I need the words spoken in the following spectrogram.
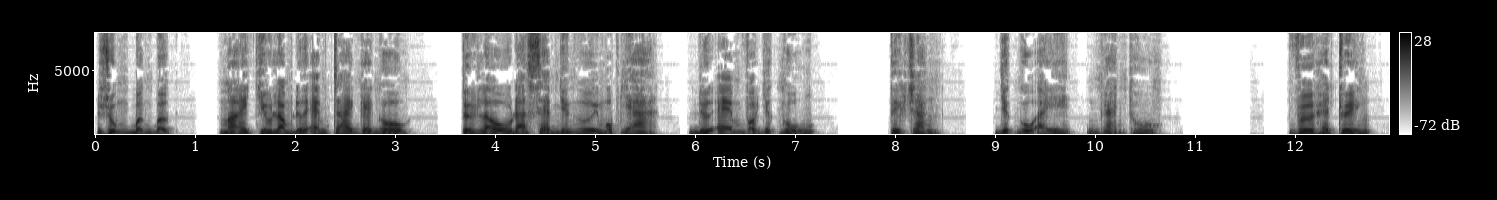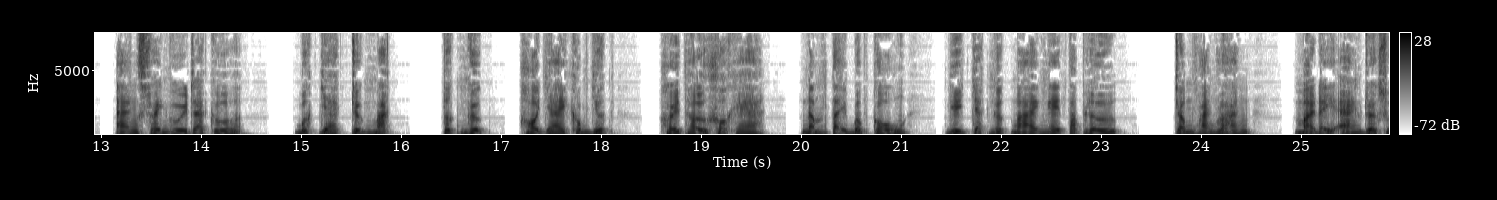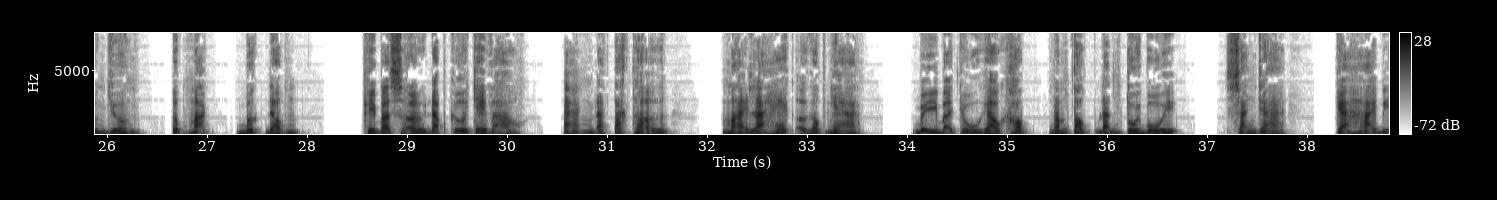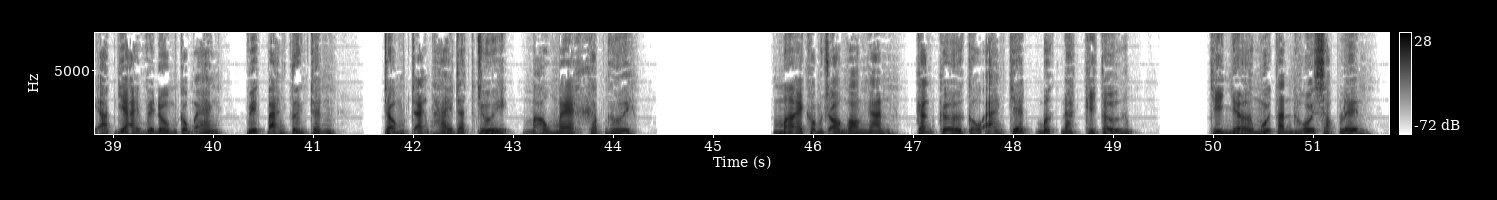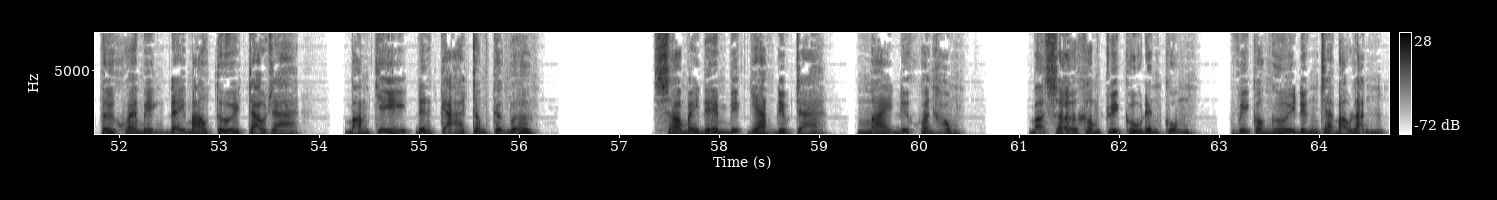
Rung bần bật, Mai chiều lòng đứa em trai ngây ngô, từ lâu đã xem như người một nhà, đưa em vào giấc ngủ. Tiếc rằng, giấc ngủ ấy ngàn thu. Vừa hết chuyện, An xoay người ra cửa, bất giác trừng mắt, tức ngực, hò dài không dứt, hơi thở khò khe, nắm tay bóp cổ, ghi chặt ngực Mai ngay tắp lự. Trong hoảng loạn, Mai đẩy An rớt xuống giường, úp mặt, bất động. Khi bà sở đập cửa chạy vào, An đã tắt thở. Mai la hét ở góc nhà, bị bà chủ gào khóc, nắm tóc đánh túi bụi. Sáng ra, cả hai bị áp giải về đồn công an, viết bản tường trình, trong trạng thái rách rưới, máu me khắp người. Mai không rõ ngọn ngành, căn cớ cậu An chết bất đắc kỳ tử. Chỉ nhớ mùi tanh hôi sọc lên, từ khóe miệng đầy máu tươi trào ra, bám chị đến cả trong cơn mơ. Sau mấy đêm biệt giam điều tra, Mai được khoan hồng. Bà sở không truy cứu đến cùng vì có người đứng ra bảo lãnh.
